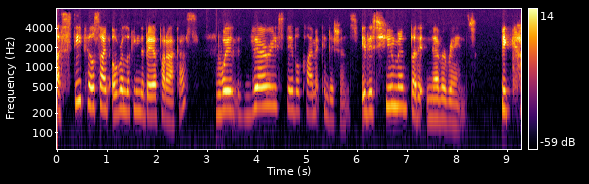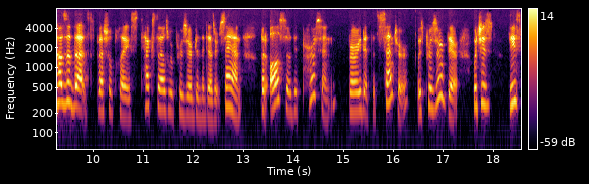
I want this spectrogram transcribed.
a steep hillside overlooking the Bay of Paracas with very stable climate conditions. It is humid, but it never rains. Because of that special place, textiles were preserved in the desert sand, but also the person buried at the center was preserved there, which is these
